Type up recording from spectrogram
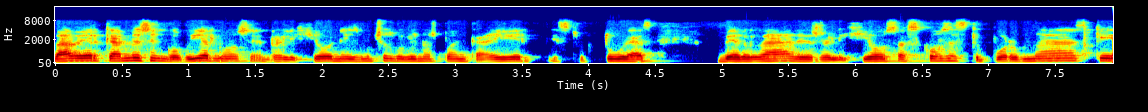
Va a haber cambios en gobiernos, en religiones, muchos gobiernos pueden caer, estructuras, verdades religiosas, cosas que por más que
